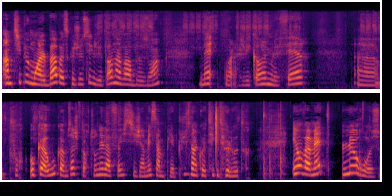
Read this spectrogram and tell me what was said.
un petit peu moins le bas parce que je sais que je vais pas en avoir besoin. Mais voilà, je vais quand même le faire. Euh, pour, au cas où, comme ça je peux retourner la feuille si jamais ça me plaît plus d'un côté que de l'autre. Et on va mettre le rose.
